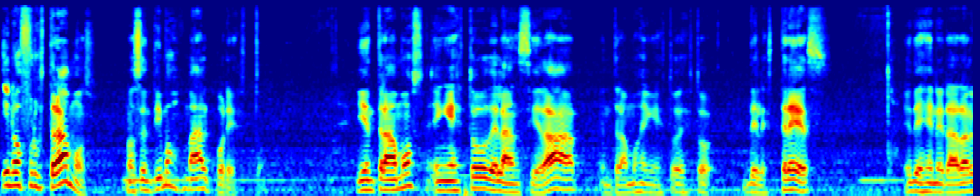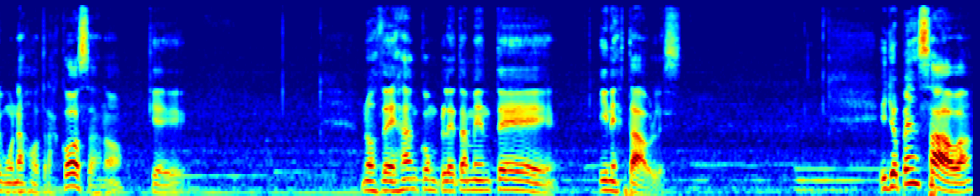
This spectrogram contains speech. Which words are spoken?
y nos frustramos, nos sentimos mal por esto. Y entramos en esto de la ansiedad, entramos en esto, de esto del estrés, de generar algunas otras cosas, ¿no? Que nos dejan completamente inestables. Y yo pensaba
